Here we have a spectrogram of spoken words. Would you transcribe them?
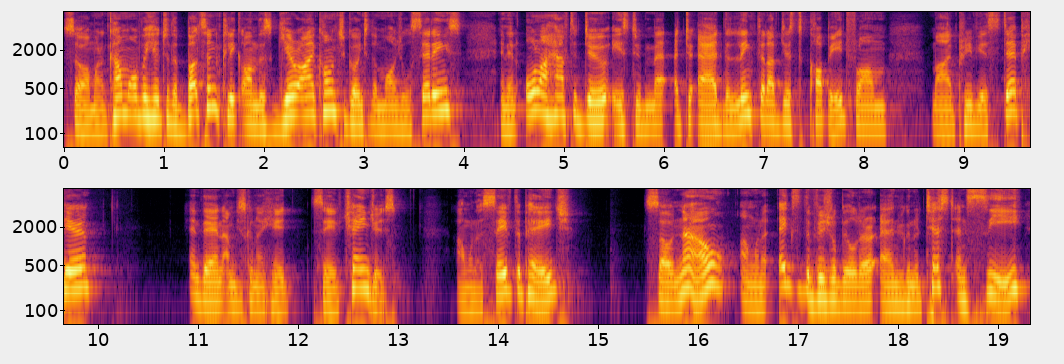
so I'm going to come over here to the button, click on this gear icon to go into the module settings. And then all I have to do is to, uh, to add the link that I've just copied from my previous step here. And then I'm just going to hit save changes. I'm going to save the page. So now I'm going to exit the Visual Builder and we're going to test and see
